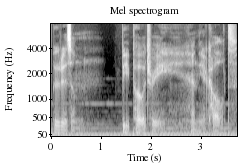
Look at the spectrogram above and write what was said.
Buddhism, beat poetry, and the occult.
